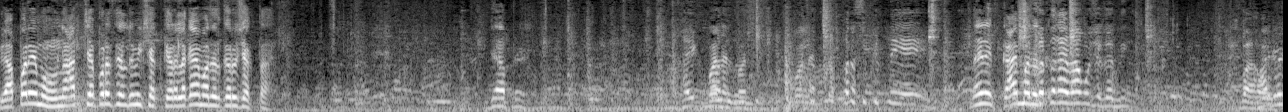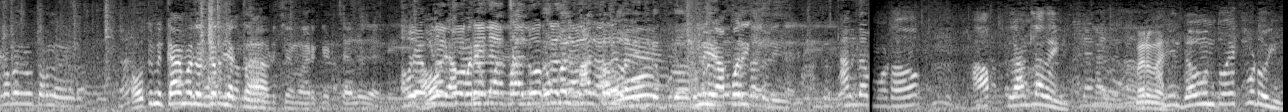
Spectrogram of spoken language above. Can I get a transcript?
व्यापारी म्हणून आजच्या परिस्थितीला तुम्ही शेतकऱ्याला काय मदत करू शकता? द्या. हा बोला ना, बोला. परिस्थितीत नाही आहे नाही नाही काय मदत खर्च काय मागू शकत नाही. अहो तुम्ही काय मदत करू शकता? अहो व्यापारी लोकल माल चालू झाले. तिथे पुढं. तुम्ही व्यापारी आमदार मोठा हो, हा प्लांटला जाईल बरोबर. आणि दळून तो एक्सपोर्ट होईल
